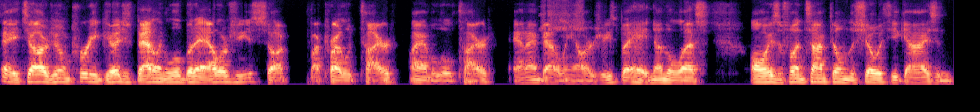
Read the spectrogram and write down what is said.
Hey, Tyler, doing pretty good. Just battling a little bit of allergies. So I, I probably look tired. I am a little tired and I'm battling allergies, but hey, nonetheless, always a fun time filming the show with you guys and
